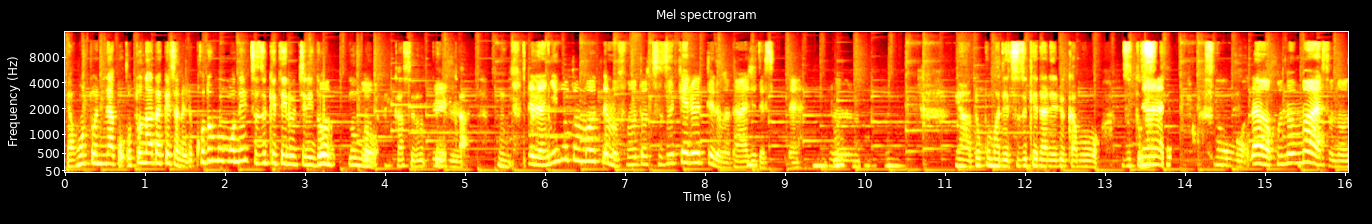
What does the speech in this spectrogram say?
いや本当になんか大人だけじゃなくて子供もね続けてるうちにどんどんどん変化するっていうか。うん。で、何事もあっても、本当続けるっていうのが大事ですよね。うん。うん。うん。いやどこまで続けられるかもずっとずっと、そう。だからこの前、その、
